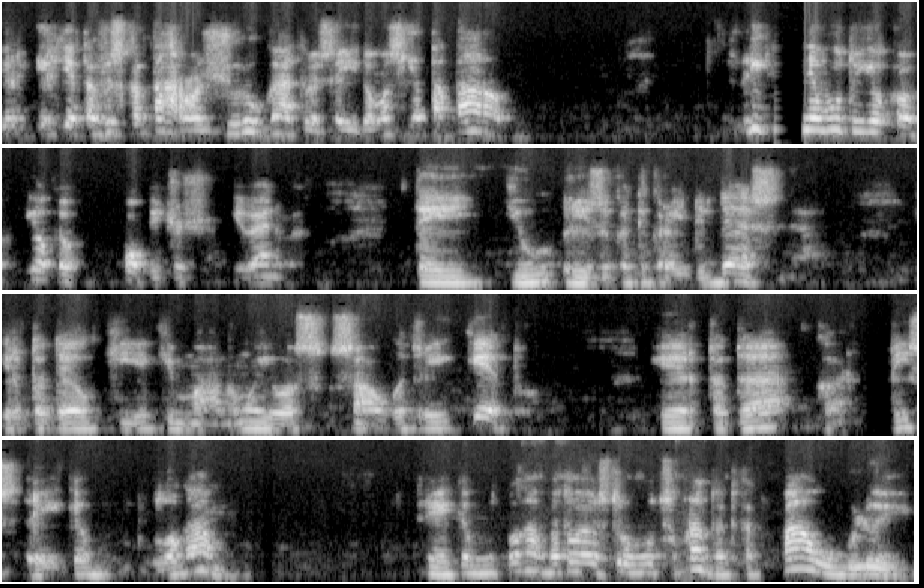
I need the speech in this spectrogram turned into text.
ir, ir jie tą viską daro. Aš žiūriu gatvėse įdomas, jie tą daro. Lyg nebūtų jokio, jokio pokyčio šiam gyvenime tai jų rizika tikrai didesnė. Ir todėl kiek įmanoma juos saugot reikėtų. Ir tada kartais reikia būti blogam. Reikia būti blogam, bet to jūs turbūt suprantat, kad paaugliui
